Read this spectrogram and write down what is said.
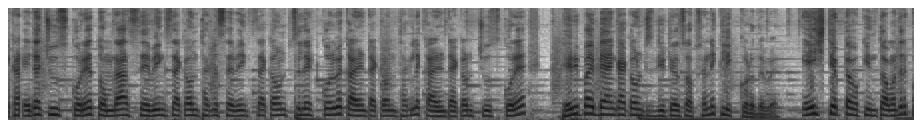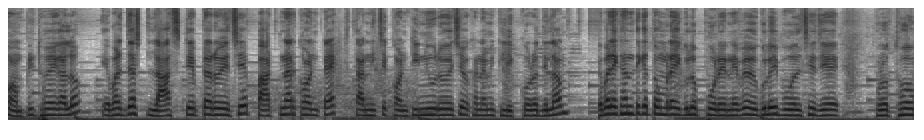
এখানে এটা চুজ করে তোমরা সেভিংস অ্যাকাউন্ট থাকলে সেভিংস অ্যাকাউন্ট সিলেক্ট করবে কারেন্ট অ্যাকাউন্ট থাকলে কারেন্ট অ্যাকাউন্ট চুজ করে ভেরিফাই ব্যাঙ্ক অ্যাকাউন্টস ডিটেলস অপশানে ক্লিক করে দেবে। এই স্টেপটাও কিন্তু আমাদের কমপ্লিট হয়ে গেল। এবার জাস্ট লাস্ট স্টেপটা রয়েছে পার্টনার কন্ট্যাক্ট তার নিচে কন্টিনিউ রয়েছে, ওখানে আমি ক্লিক করে দিলাম। এবার এখান থেকে তোমরা এগুলো পড়ে নেবে, ওইগুলোই বলছে যে প্রথম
